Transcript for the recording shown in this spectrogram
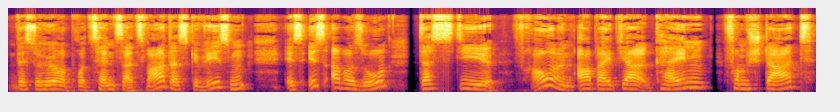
desto höherer Prozentsatz war das gewesen. Es ist aber so, dass die Frauenarbeit ja kein vom Staat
